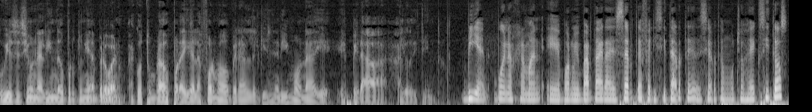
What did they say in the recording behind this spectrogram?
hubiese sido una linda oportunidad, pero bueno, acostumbrados por ahí a la forma de operar del kirchnerismo, nadie esperaba algo distinto. Bien, bueno Germán, eh, por mi parte agradecerte, felicitarte, desearte muchos éxitos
